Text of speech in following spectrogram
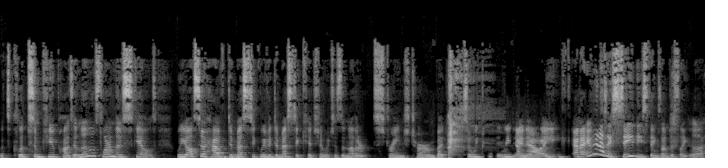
Let's clip some coupons and then let's learn those skills. We also have domestic. We have a domestic kitchen, which is another strange term, but so we. we I know. I, and I, even as I say these things, I'm just like, ugh.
